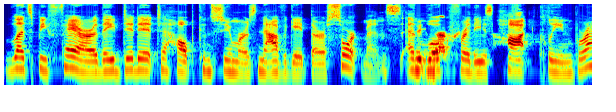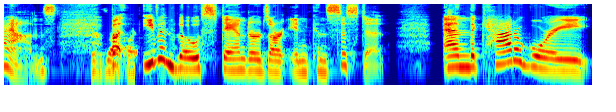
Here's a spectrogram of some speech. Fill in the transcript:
let's be fair, they did it to help consumers navigate their assortments and exactly. look for these hot clean brands. Exactly. But even those standards are inconsistent. And the category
